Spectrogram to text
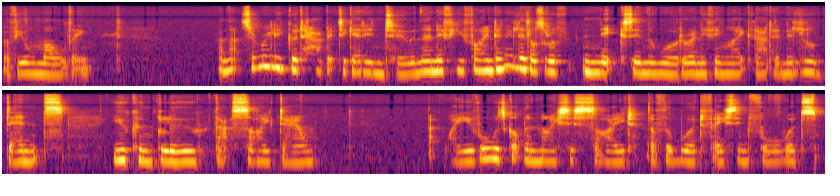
of your moulding and that's a really good habit to get into and then if you find any little sort of nicks in the wood or anything like that any little dents you can glue that side down. That way you've always got the nicest side of the wood facing forwards.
